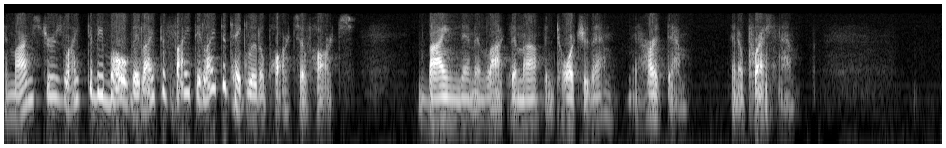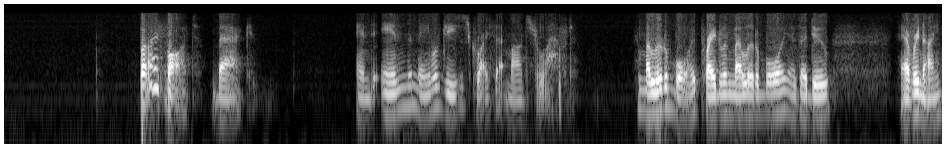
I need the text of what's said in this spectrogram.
And monsters like to be bold. They like to fight. They like to take little parts of hearts, bind them and lock them up and torture them and hurt them and oppress them. But I fought back, and in the name of Jesus Christ, that monster left. And my little boy prayed with my little boy, as I do every night.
